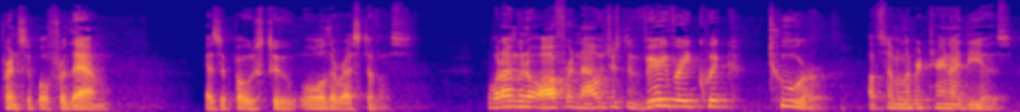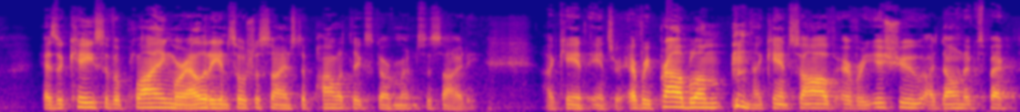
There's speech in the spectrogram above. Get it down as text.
principle for them as opposed to all the rest of us? What I'm going to offer now is just a very, very quick tour of some libertarian ideas as a case of applying morality and social science to politics, government, and society. I can't answer every problem. I can't solve every issue. I don't expect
